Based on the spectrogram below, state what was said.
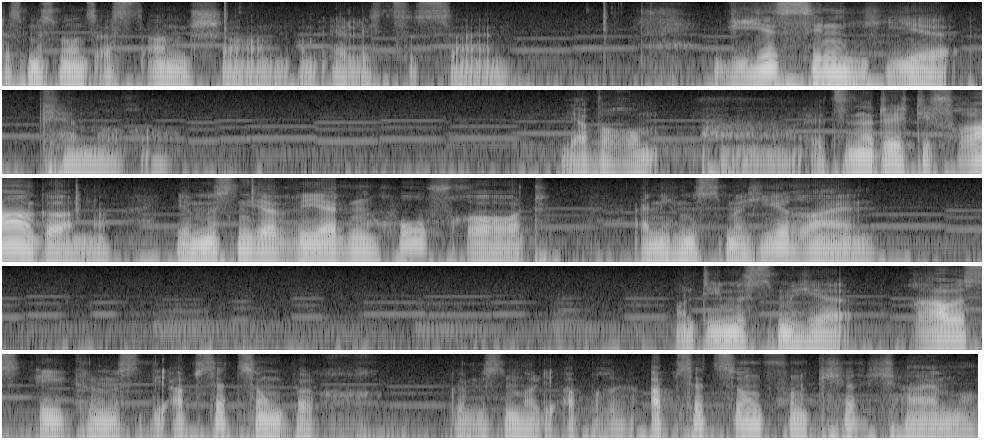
Das müssen wir uns erst anschauen, um ehrlich zu sein. Wir sind hier Kämmerer. Ja, warum? Jetzt ist natürlich die Frage. Ne? Wir müssen ja werden Hofrat. Eigentlich müssten wir hier rein. Und die müssten wir hier raus ekeln. Müssen die Absetzung... Wir müssen mal die Ab Absetzung von Kirchheimer.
